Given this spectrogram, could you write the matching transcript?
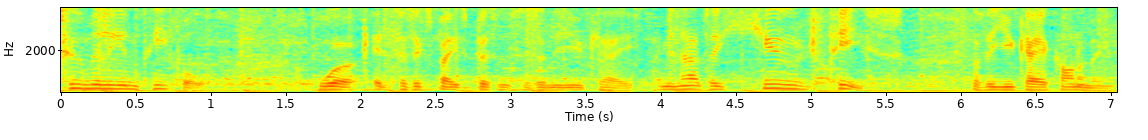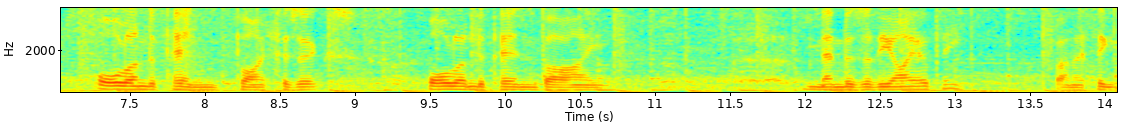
Two million people work in physics-based businesses in the UK. I mean, that's a huge piece of the UK economy, all underpinned by physics, all underpinned by members of the IOP. And I think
